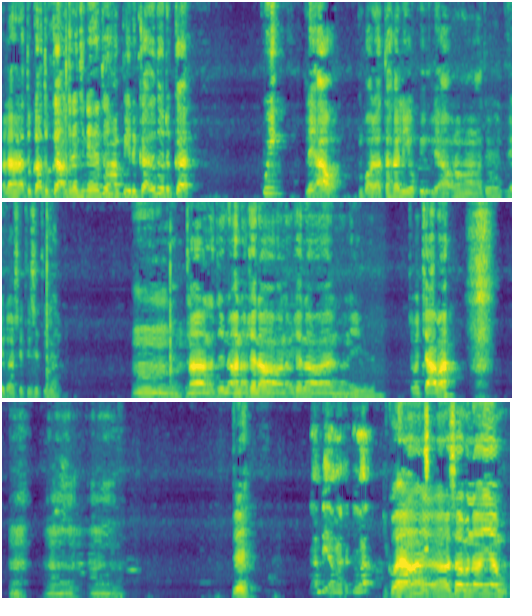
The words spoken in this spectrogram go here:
Kalau nak tukar-tukar jenis-jenis tu hampir dekat tu dekat quick layout. Nampak atas kali quick layout tu. Ha tu dia dah setting-setting dah. Hmm, nah nak nak nak macam mana? Nak macam mana kan? Ni macam-macam ah. Hmm. Hmm. Boleh. Nak ambil yang mana satu ah? Ikut hang ah, rasa mana yang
